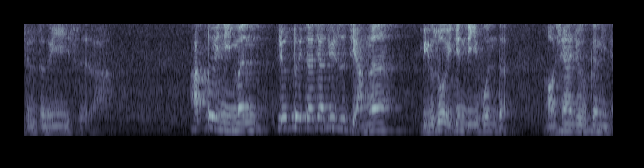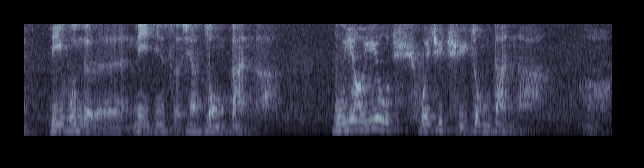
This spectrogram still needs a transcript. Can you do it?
就是这个意思啦。啊，对你们就对在家居士讲呢，比如说已经离婚的，哦，现在就跟你讲，离婚的人，你已经舍下重担了，不要又去回去取重担了。哦，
